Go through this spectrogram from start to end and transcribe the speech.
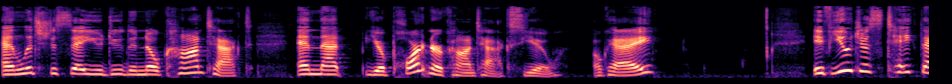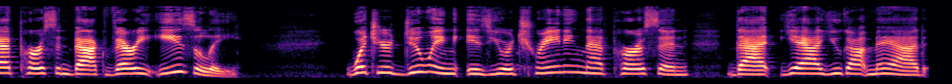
and let's just say you do the no contact and that your partner contacts you, okay? If you just take that person back very easily, what you're doing is you're training that person that, yeah, you got mad,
